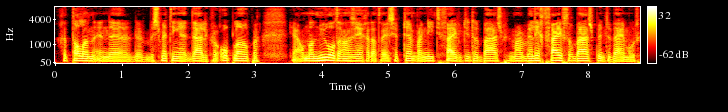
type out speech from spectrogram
getallen en de, de besmettingen duidelijk weer oplopen. Ja, om dan nu al te gaan zeggen dat er in september niet 25 basispunten, maar wellicht 50 basispunten bij moet.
